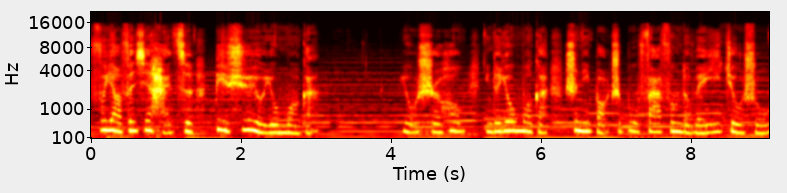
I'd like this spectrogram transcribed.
抚养分心孩子必须有幽默感。有时候，你的幽默感是你保持不发疯的唯一救赎。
